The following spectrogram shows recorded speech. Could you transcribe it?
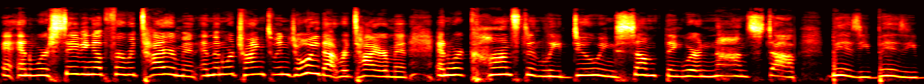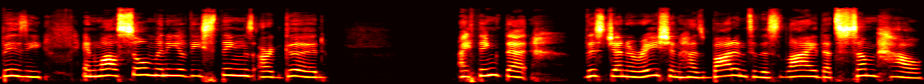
and, and we're saving up for retirement and then we're trying to enjoy that retirement and we're constantly doing something. We're nonstop busy, busy, busy. And while so many of these these things are good, I think that this generation has bought into this lie that somehow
